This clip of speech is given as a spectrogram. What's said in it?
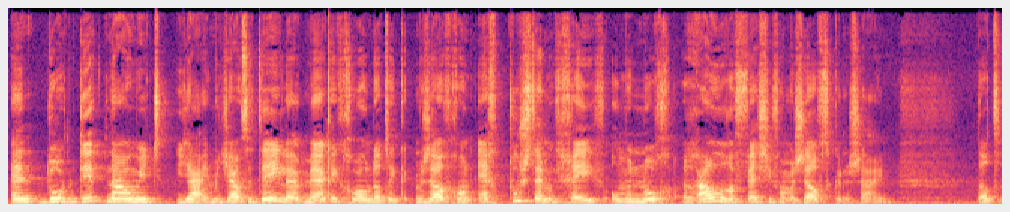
En door dit nou met, ja, met jou te delen, merk ik gewoon dat ik mezelf gewoon echt toestemming geef om een nog rauwere versie van mezelf te kunnen zijn. Dat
